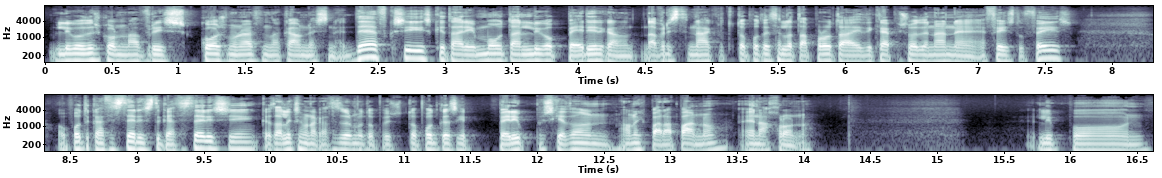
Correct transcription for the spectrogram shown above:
λίγο δύσκολο να βρεις κόσμο να έρθουν να κάνουν συνεντεύξεις και τα remote ήταν λίγο περίεργα να βρεις την άκρη του. Οπότε ήθελα τα πρώτα ειδικά επεισόδια να είναι face to face. Οπότε καθυστέρηση στην καθυστέρηση. Καταλήξαμε να καθυστερούμε το, το podcast για περίπου σχεδόν, αν όχι παραπάνω, ένα χρόνο. Λοιπόν,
